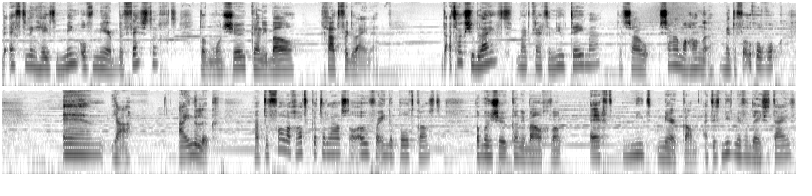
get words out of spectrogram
De Efteling heeft min of meer bevestigd dat Monsieur Cannibal gaat verdwijnen. De attractie blijft, maar het krijgt een nieuw thema. Dat zou samenhangen met de Vogelrok. En ja, eindelijk. Nou, toevallig had ik het er laatst al over in de podcast. Dat Monsieur Cannibal gewoon echt niet meer kan. Het is niet meer van deze tijd.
